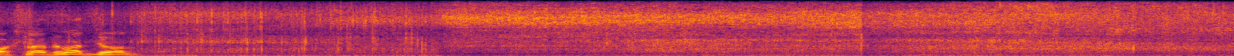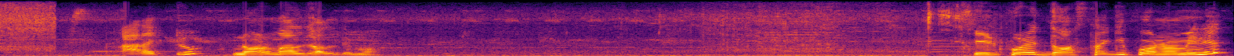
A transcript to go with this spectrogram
মশলা দেওয়া জল। আর একটু নর্মাল জল দেব। এরপরে দশ থেকে পনেরো মিনিট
